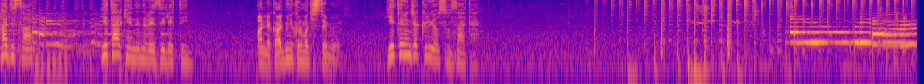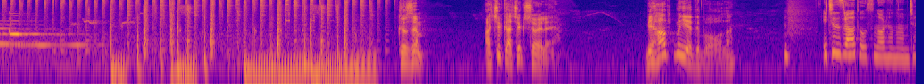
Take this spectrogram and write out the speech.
Hadi Sarp. Yeter kendini rezil ettiğin. Anne kalbini kırmak istemiyorum. Yeterince kırıyorsun zaten. Kızım, açık açık söyle. Bir halt mı yedi bu oğlan? İçiniz rahat olsun Orhan amca.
